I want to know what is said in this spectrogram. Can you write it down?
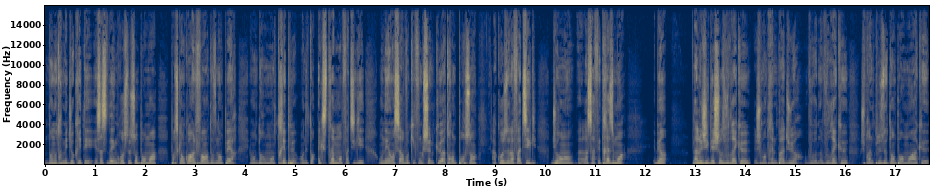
dans notre médiocrité. Et ça, c'était une grosse leçon pour moi, parce qu'encore une fois, en devenant père, et en dormant très peu, en étant extrêmement fatigué, en ayant un cerveau qui fonctionne que à 30% à cause de la fatigue durant, là, ça fait 13 mois, eh bien, la logique des choses voudrait que je m'entraîne pas dur, voudrait que je prenne plus de temps pour moi, que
